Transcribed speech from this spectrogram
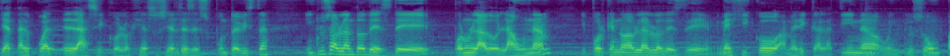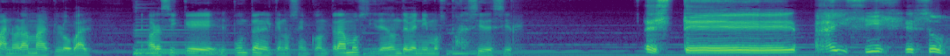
ya tal cual la psicología social desde su punto de vista? Incluso hablando desde, por un lado, la UNAM y por qué no hablarlo desde México, América Latina o incluso un panorama global. Ahora sí que el punto en el que nos encontramos y de dónde venimos, por así decirlo. Este, ay, sí, eso,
